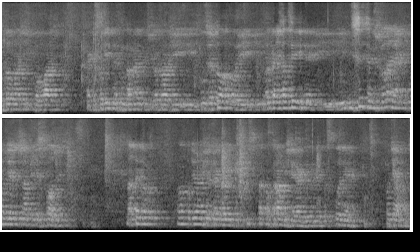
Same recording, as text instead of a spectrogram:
budować i powołać takie solidne fundamenty, przygotować i, budżetowo, i, organizacyjnie, i, i, system szkolenia, jaki młodzieży trzeba będzie stworzyć. Dlatego no, podjąłem się tego i, i sta- postaramy się jak to wspólnie podziałać.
